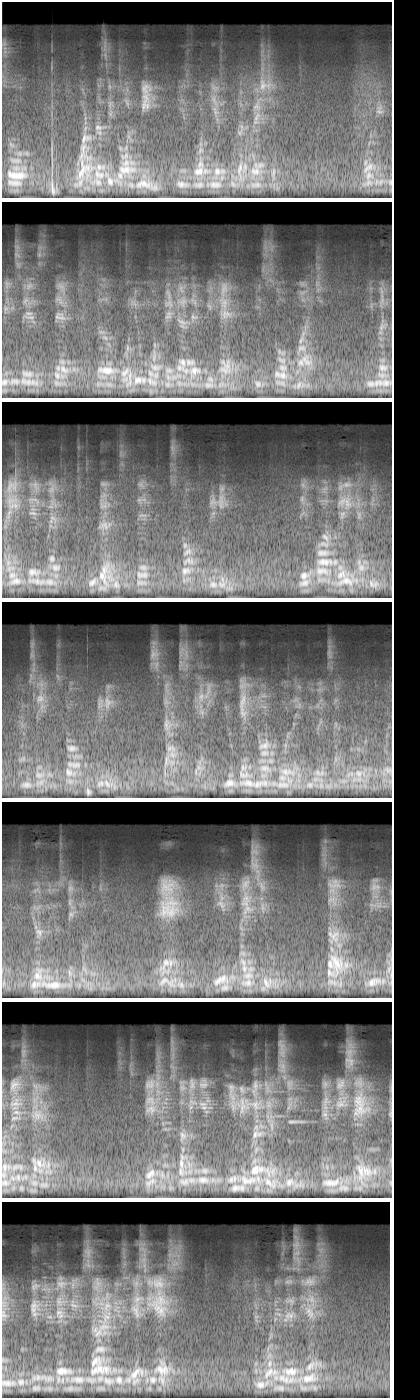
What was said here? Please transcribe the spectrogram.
So what does it all mean is what he has put a question. What it means is that the volume of data that we have is so much. Even I tell my students that stop reading. They are very happy. I'm saying stop reading, start scanning. You cannot go like you and sang all over the world. You have to use technology. And in ICU, sir, we always have patients coming in in emergency and we say, and Udgeeth will tell me, sir, it is ACS. And what is ACS?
